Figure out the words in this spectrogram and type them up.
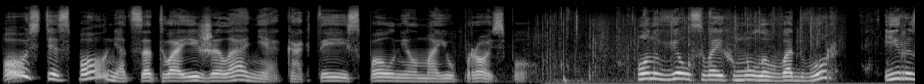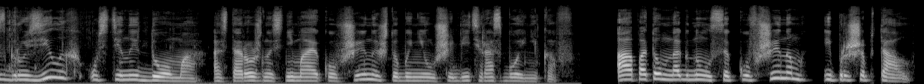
«Пусть исполнятся твои желания, как ты исполнил мою просьбу». Он ввел своих мулов во двор и разгрузил их у стены дома, осторожно снимая кувшины, чтобы не ушибить разбойников. А потом нагнулся к кувшинам и прошептал.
